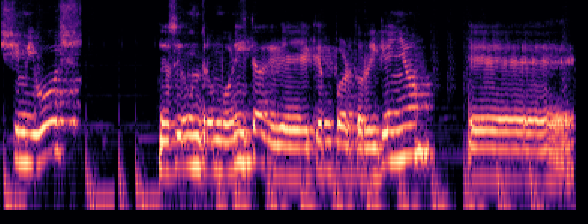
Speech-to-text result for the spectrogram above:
Jimmy Bosch, un trombonista que, es puertorriqueño, Eh,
